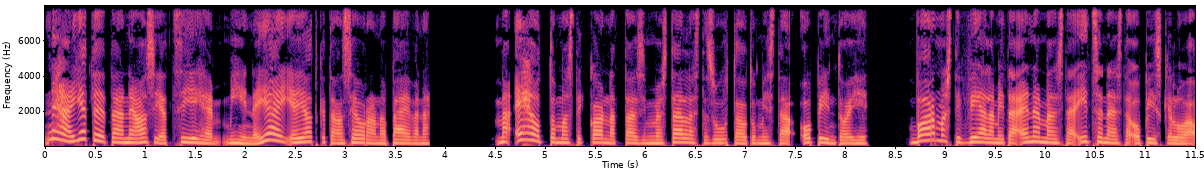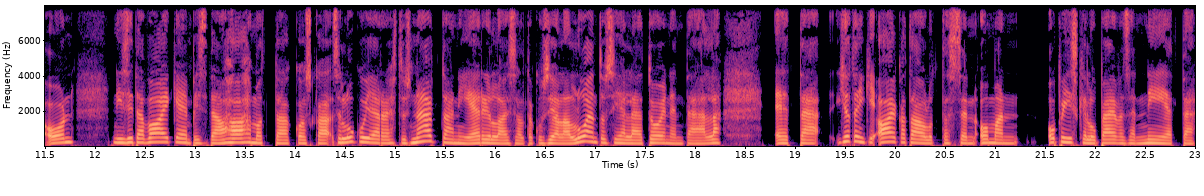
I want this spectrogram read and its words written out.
nehän jätetään ne asiat siihen, mihin ne jäi ja jatketaan seuraavana päivänä. mä ehdottomasti kannattaisin myös tällaista suhtautumista opintoihin. Varmasti vielä mitä enemmän sitä itsenäistä opiskelua on, niin sitä vaikeampi sitä hahmottaa, koska se lukujärjestys näyttää niin erilaiselta, kun siellä on luento siellä ja toinen täällä, että jotenkin aikatauluttaa sen oman opiskelupäivänsä niin, että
